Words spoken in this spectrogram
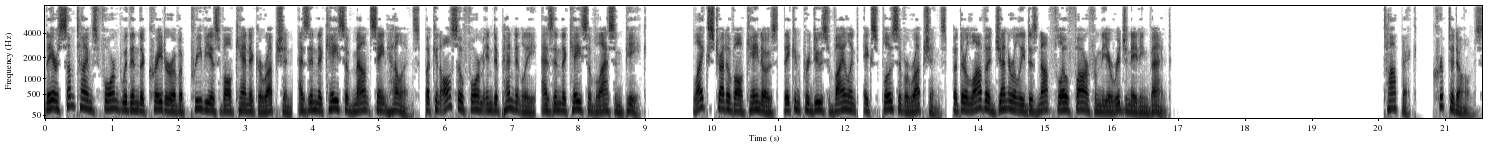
They are sometimes formed within the crater of a previous volcanic eruption, as in the case of Mount St. Helens, but can also form independently, as in the case of Lassen Peak. Like stratovolcanoes, they can produce violent, explosive eruptions, but their lava generally does not flow far from the originating vent. Cryptodomes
